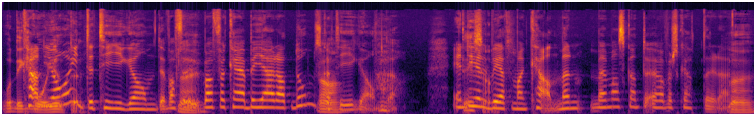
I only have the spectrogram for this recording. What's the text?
och det kan jag inte. inte tiga om det, varför, Nej. varför kan jag begära att de ska tiga om det? En Det del sant. vet man kan, men, men man ska inte överskatta det där. Nej.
